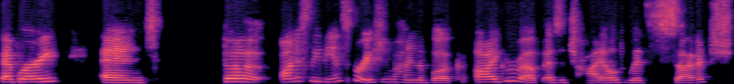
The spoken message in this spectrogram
February. And the honestly, the inspiration behind the book, I grew up as a child with such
